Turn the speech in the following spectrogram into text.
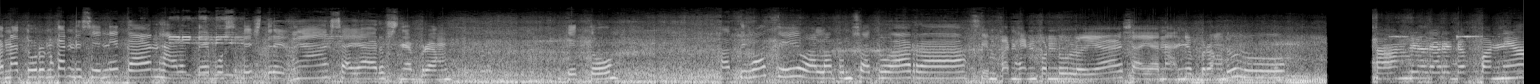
Karena turun kan di sini kan halte bus listriknya saya harus nyabrang. Gitu hati-hati walaupun satu arah. Simpan handphone dulu ya saya nak nyebrang dulu. Kita ambil dari depannya.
